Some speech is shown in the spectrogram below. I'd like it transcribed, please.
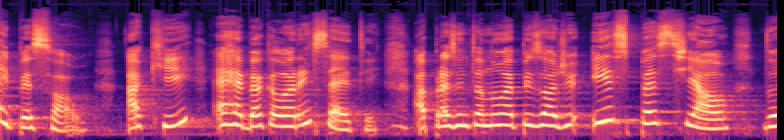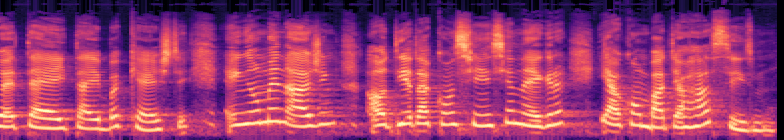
Aí, pessoal? Aqui é Rebeca Lorenzetti, apresentando um episódio especial do ETE Itaíba Cast em homenagem ao Dia da Consciência Negra e ao combate ao racismo.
